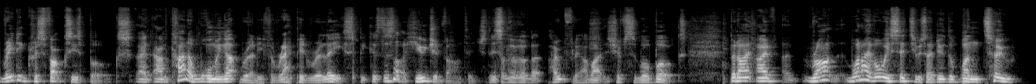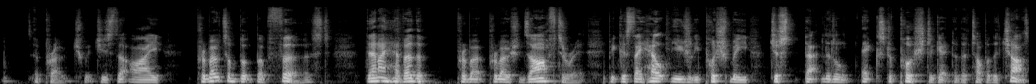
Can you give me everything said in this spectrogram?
reading Chris Fox's books, and I'm kind of warming up really for rapid release because there's not a huge advantage. This, hopefully, I might shift some more books. But I, have what I've always said to you is I do the one-two approach, which is that I promote on BookBub first, then I have other promotions after it because they help usually push me just that little extra push to get to the top of the charts.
